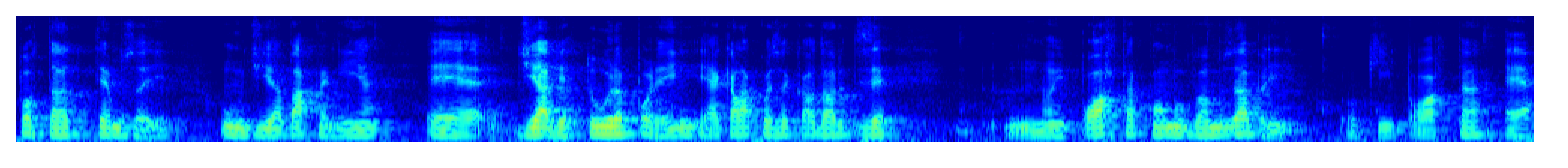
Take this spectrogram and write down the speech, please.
Portanto, temos aí um dia bacaninha é, de abertura, porém é aquela coisa que eu adoro dizer, não importa como vamos abrir, o que importa é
